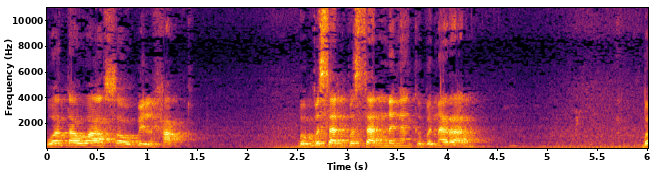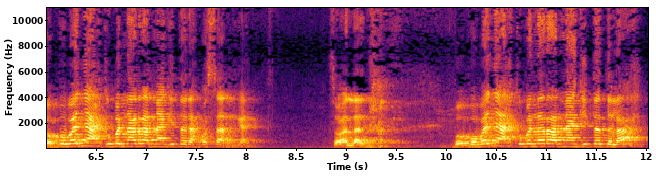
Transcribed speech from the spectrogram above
Wa tawasau bil haq. Berpesan-pesan dengan kebenaran. Berapa banyak kebenaran yang kita dah pesankan? Soalannya. Berapa banyak kebenaran yang kita telah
